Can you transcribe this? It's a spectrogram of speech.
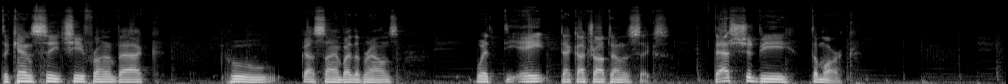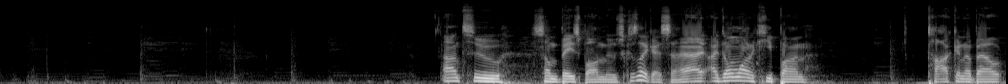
the Kansas City Chief running back who got signed by the Browns with the eight that got dropped down to six. That should be the mark. On to some baseball news because, like I said, I, I don't want to keep on talking about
